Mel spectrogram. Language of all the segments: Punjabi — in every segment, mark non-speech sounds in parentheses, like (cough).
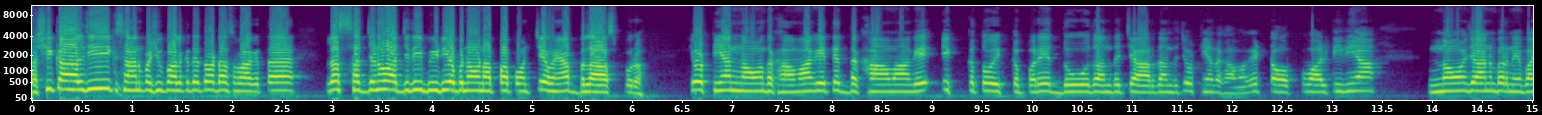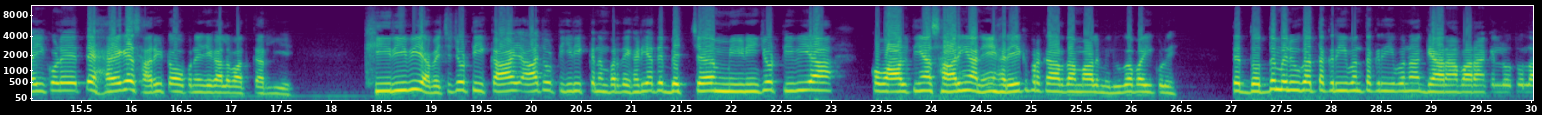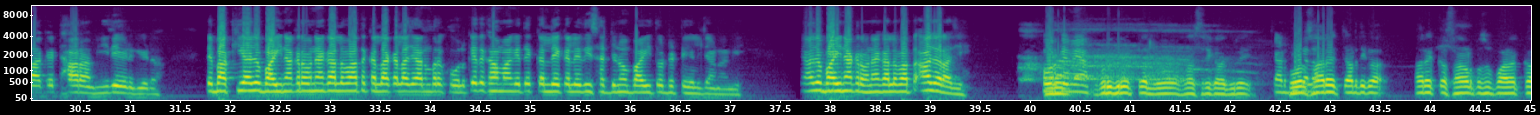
ਸਤਿ ਸ਼੍ਰੀ ਅਕਾਲ ਜੀ, ਕਿਸਾਨ ਪਸ਼ੂ ਪਾਲਕ ਤੇ ਤੁਹਾਡਾ ਸਵਾਗਤ ਹੈ। ਲੈ ਸੱਜਣੋ, ਅੱਜ ਦੀ ਵੀਡੀਓ ਬਣਾਉਣ ਆਪਾਂ ਪਹੁੰਚੇ ਹੋਏ ਹਾਂ ਬਲਾਸਪੁਰ। ਝੋਟੀਆਂ ਨੌ ਦਿਖਾਵਾਂਗੇ ਤੇ ਦਿਖਾਵਾਂਗੇ ਇੱਕ ਤੋਂ ਇੱਕ ਪਰੇ, ਦੋ ਦੰਦ, ਚਾਰ ਦੰਦ ਝੋਟੀਆਂ ਦਿਖਾਵਾਂਗੇ। ਟੌਪ ਕੁਆਲਿਟੀ ਦੀਆਂ ਨੌ ਜਾਨਵਰ ਨੇ ਬਾਈ ਕੋਲੇ ਤੇ ਹੈਗੇ ਸਾਰੀ ਟੌਪ ਨੇ ਜੇ ਗੱਲਬਾਤ ਕਰ ਲਈਏ। ਖੀਰੀ ਵੀ ਆ ਵਿੱਚ ਝੋਟੀ ਕਾ ਆ ਝੋਟੀ ਜਿਹੜੀ ਇੱਕ ਨੰਬਰ ਤੇ ਖੜੀ ਆ ਤੇ ਵਿੱਚ ਮੀਣੀ ਝੋਟੀ ਵੀ ਆ। ਕੁਆਲਟੀਆਂ ਸਾਰੀਆਂ ਨੇ, ਹਰੇਕ ਪ੍ਰਕਾਰ ਦਾ ਮਾਲ ਮਿਲੂਗਾ ਬਾਈ ਕੋਲੇ। ਤੇ ਦੁੱਧ ਮਿਲੂਗਾ ਤਕਰੀਬਨ ਤਕਰੀਬਨ 11 12 ਕਿਲੋ ਤੋਂ ਲਾ ਕੇ 18 20 ਰੇਡ ਗੇੜ। ਤੇ ਬਾਕੀ ਆ ਜੋ ਬਾਈ ਨਾਲ ਕਰਾਉਣੇ ਆ ਗੱਲਬਾਤ ਕੱਲਾ ਕੱਲਾ ਜਾਨਵਰ ਖੋਲ ਕੇ ਦਿਖਾਵਾਂਗੇ ਤੇ ਕੱਲੇ ਕੱਲੇ ਦੀ ਸੱਜਣੋਂ ਬਾਈ ਤੋਂ ਡਿਟੇਲ ਜਾਣਾਂਗੇ। ਆ ਜੋ ਬਾਈ ਨਾਲ ਕਰਾਉਣੇ ਆ ਗੱਲਬਾਤ ਆ ਜਰਾ ਜੀ ਹੋਰ ਕਿਵੇਂ ਆ? ਗੁਰੂ ਢੱਲੋਂ ਸਤਿ ਸ੍ਰੀ ਅਕਾਲ ਵੀਰੇ। ਹੋਰ ਸਾਰੇ ਚੜ੍ਹਦੀ ਕਲਾ ਸਾਰੇ ਕਿਸਾਨ ਪਸ਼ੂ ਪਾਲਕ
